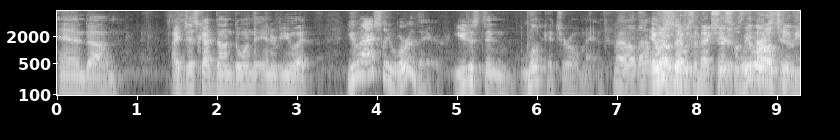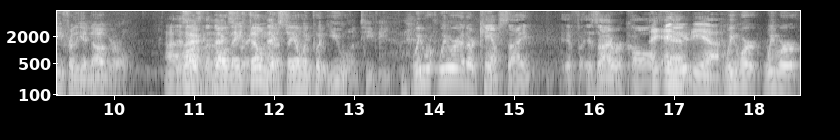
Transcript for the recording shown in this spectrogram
and um, I just got done doing the interview at. You actually were there. You just didn't look at your old man. No, that It was. No, was that the- was the next year. was we the were on next year. TV for the inaugural. Uh, This all was right. the well, next they year- filmed next us. They only put you on TV. We were we were at our campsite, if as I recall, And- and you- yeah. we were we were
